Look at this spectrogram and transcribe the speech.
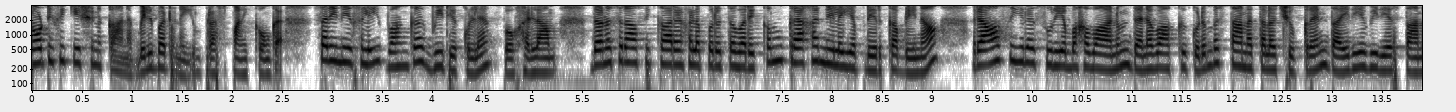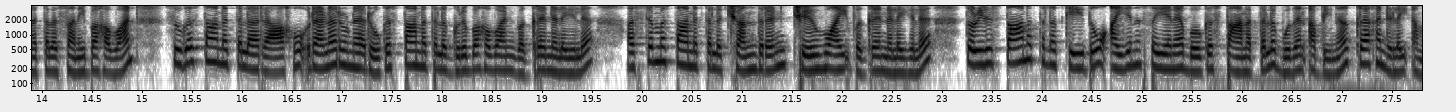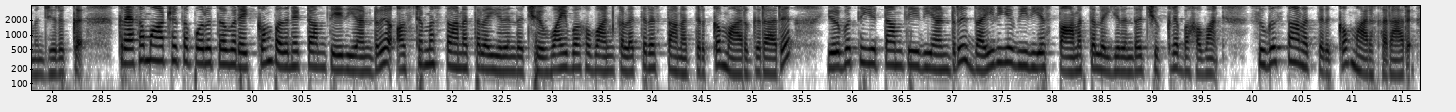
நோட்டிஃபிகேஷனுக்கான பெல் பட்டனையும் ப்ரெஸ் பண்ணிக்கோங்க. சரி நேர்களே வாங்க வீடியோக்குள்ளே போகலாம். தனுசு ராசிக்காரர்களை பொறுத்த வரைக்கும் கிரக நிலை எப்படி இருக்குது அப்படின்னா ராசியில் சூரிய பகவானும் தனவாக்கு குடும்பஸ்தானத்தில் சுக்ரன் தைரிய வீரிய ஸ்தானத்தில் சனி பகவான் சுகஸ்தானத்தில் ராகு ரணருண ருகஸ்தானத்தில் குரு பகவான் வக்ர நிலையில் அஷ்டமஸ்தானத்தில் சந்திரன் செவ்வாய் வக்ர நிலையில் தொழில் ஸ்தானத்தில் கேது அயனசயன போகஸ்தானத்தில் புதன் அப்படின்னு கிரக நிலை அமைஞ்சிருக்கு. கிரக மாற்றத்தை பொறுத்த வரைக்கும் பதினெட்டாம் தேதி அன்று அஷ்டமஸ்தானத்தில் இருந்த செவ்வாய் பகவான் கலத்திரஸ்தானத்திற்கு மாறுகிறாரு. இருபத்தி எட்டாம் தேதி அன்று தைரிய வீரிய ஸ்தானத்தில் இருந்த சுக்கர பகவான் சுகஸ்தானத்திற்கு மாறுகிறாரு.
